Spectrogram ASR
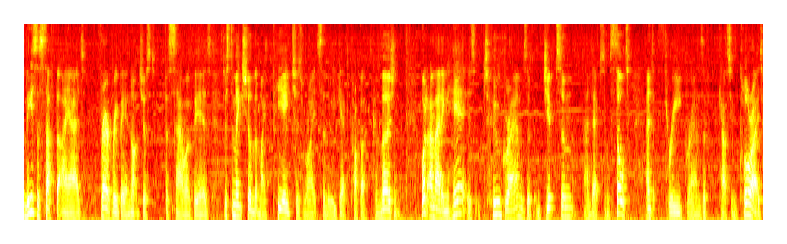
These are stuff that I add for every beer, not just for sour beers, just to make sure that my pH is right so that we get proper conversion. What I'm adding here is two grams of gypsum and Epsom salt and three grams of calcium chloride.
